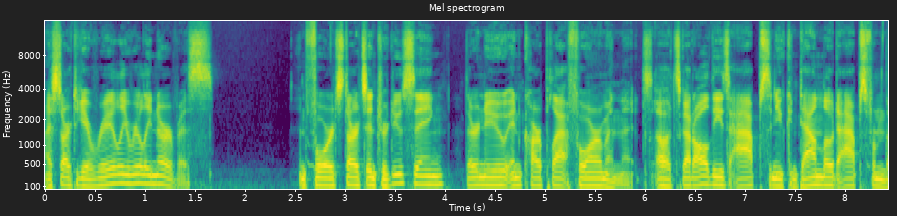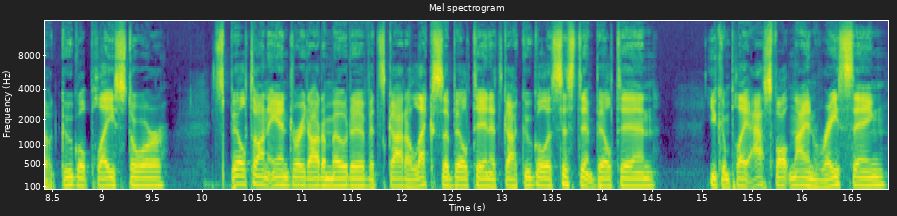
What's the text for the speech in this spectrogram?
I start to get really, really nervous. And Ford starts introducing their new in-car platform, and it's oh, it's got all these apps, and you can download apps from the Google Play Store. It's built on Android Automotive. It's got Alexa built in. It's got Google Assistant built in. You can play Asphalt 9 Racing.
